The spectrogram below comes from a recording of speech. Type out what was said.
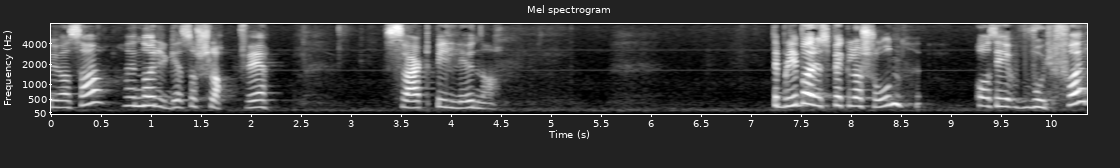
i USA. I Norge så slapp vi svært billig unna. Det blir bare spekulasjon å si hvorfor.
